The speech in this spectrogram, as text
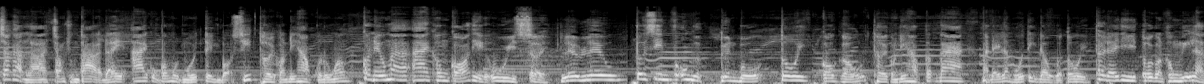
chắc hẳn là trong chúng ta ở đây ai cũng có một mối tình bọ xít thời còn đi học có đúng không? Còn nếu mà ai không có thì ui sởi lêu lêu. Tôi xin vỗ ngực tuyên bố, tôi có gấu thời còn đi học cấp 3 và đấy là mối tình đầu của tôi. Thời đấy thì tôi còn không nghĩ là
